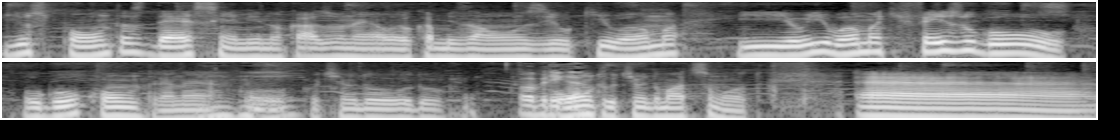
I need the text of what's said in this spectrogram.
E os pontas descem ali, no caso, né? O camisa 11 o Kiwama e o Iwama que fez o gol, o gol contra, né? Uhum. O, o, time do, do Obrigado. contra o time do Matsumoto. É...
